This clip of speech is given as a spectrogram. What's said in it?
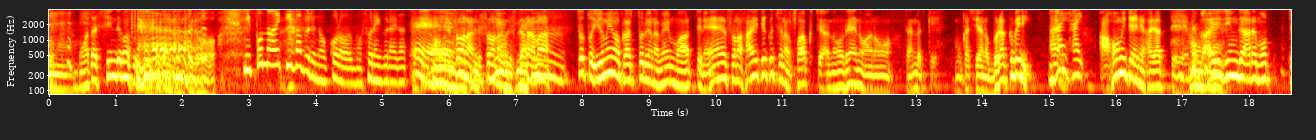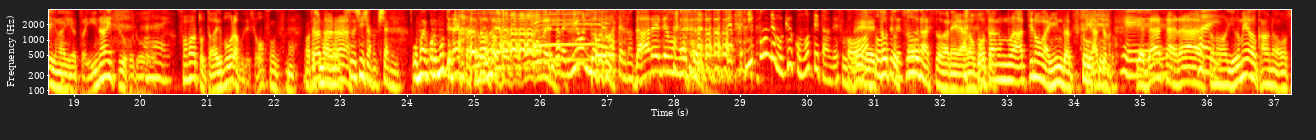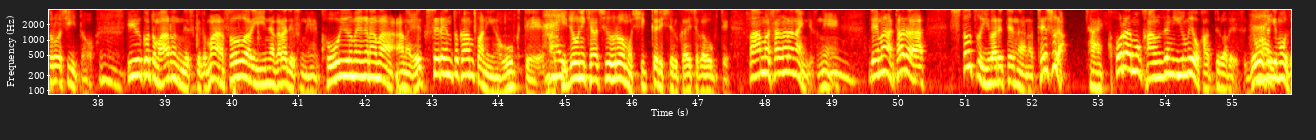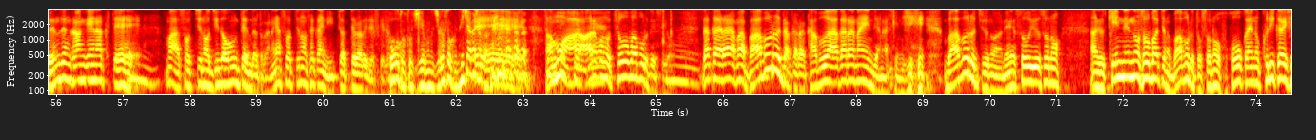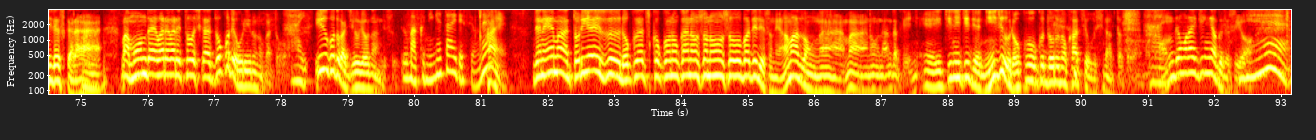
もう私、死んでます。っていうことなんですけど、日本の IT バブルの頃もそれぐらいだったんですえー、そうなんです、そうなんです、だからまあ、うん、ちょっと夢を買っとるような面もあってね、そのハイテクっていうのは怖くて、あの例のあの、なんだっけ、昔、あのブラックベリー。はいはい。アホみたいに流行って、もう外人であれ持っていないやつはいないっつうほど、はい、その後大暴落でしょ？そうですね。私も通信社の記者に、お前これ持ってないのかって言われて。そうそうそうそう。なんか妙に言われましたよ。誰でも持ってる。日本でも結構持ってたんですかね、ちょっと通な人はね、あのボタンのあっちの方がいいんだっつってやってた。いや、だから、その夢を買うのは恐ろしいと、いうこともあるんですけど、まあそうは言いながらですね、こういう銘柄、まあ、あの、エクセレントカンパニーが多くて、まあ非常にキャッシュフローもしっかりしてる会社が多くて、まああんま下がらないんですね。うん、で、まあ、ただ、一つ言われてるのは、あの、テスラ。はい、これはもう完全に夢を買ってるわけです。業績も全然関係なくて、はいまあそっちの自動運転だとかね、そっちの世界に行っちゃってるわけですけど。フォードと GM の時価総額抜いちゃいましたからね。えー、あもうああれこそ超バブルですよ。だからまあバブルだから株は上がらないんじゃなしに、バブルっていうのはね、そういうその、あの近年の相場っていうのはバブルとその崩壊の繰り返しですから、まあ問題我々投資家はどこで降りるのかと、はい、いうことが重要なんです。うまく逃げたいですよね。はい。でね、まあ、とりあえず、6月9日のその相場でですね、アマゾンが、まあ、あの、なんだっけ、1日で26億ドルの価値を失ったと。はい、とんでもない金額ですよ。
